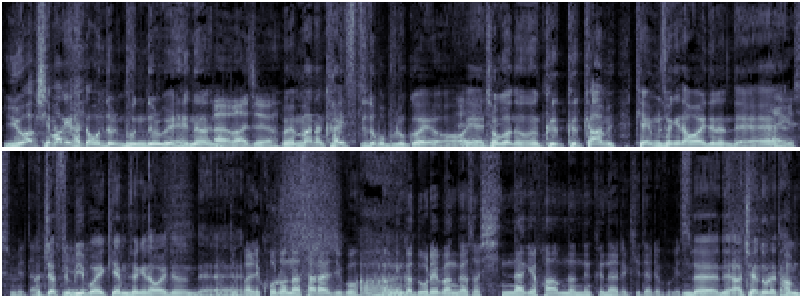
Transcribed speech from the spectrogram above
유학 심하게 갔다 온 분들 외에는 아, 맞아요. 웬만한 카이스트도 못 부를 거예요. 네. 예, 저거는 그그 감 감성이 나와야 되는데. 알겠습니다. 아, 저스틴 예. 비버의 감성이 나와야 되는데. 또 빨리 코로나 사라지고 아. 형님과 노래방 가서 신나게 화음 넣는 그날을 기다려 보겠습니다. 네, 네. 아, 제 노래 다음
